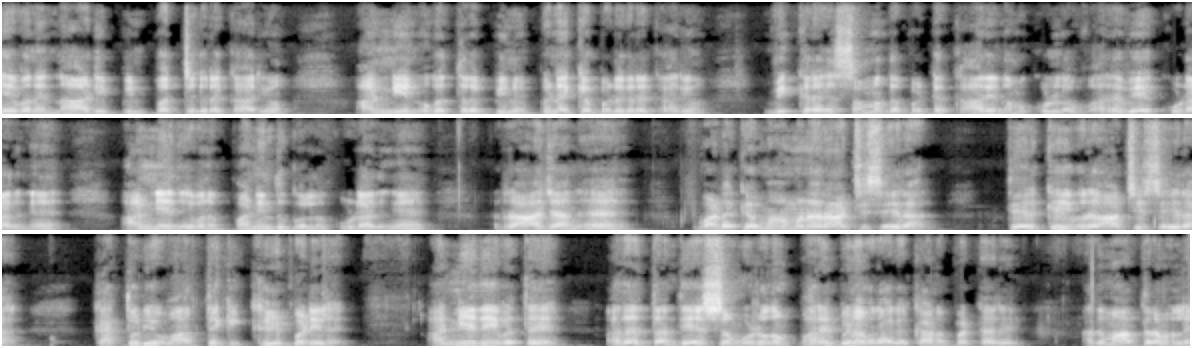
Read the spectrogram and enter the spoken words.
தேவனை நாடி பின்பற்றுகிற காரியம் அந்நிய நுகத்தில் பிணி பிணைக்கப்படுகிற காரியம் விக்கிரக சம்பந்தப்பட்ட காரியம் நமக்குள்ளே வரவே கூடாதுங்க. அந்நிய தேவனை பணிந்து கொள்ளக்கூடாதுங்க ராஜாங்க வடக்க மாமனார் ஆட்சி செய்கிறார் தெற்கே இவர் ஆட்சி செய்கிறார் கத்துடைய வார்த்தைக்கு கீழ்ப்படியில. அந்நிய தெய்வத்தை அதாவது தன் தேசம் முழுவதும் பரப்பினவராக காணப்பட்டார். அது மாத்திரமல்ல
